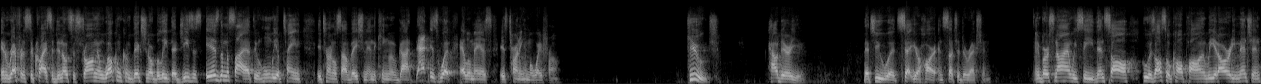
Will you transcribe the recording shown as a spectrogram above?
in reference to Christ, it denotes a strong and welcome conviction or belief that Jesus is the Messiah through whom we obtain eternal salvation in the kingdom of God. That is what Elemaeus is turning him away from. Huge. How dare you that you would set your heart in such a direction? In verse 9, we see then Saul, who is also called Paul, and we had already mentioned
